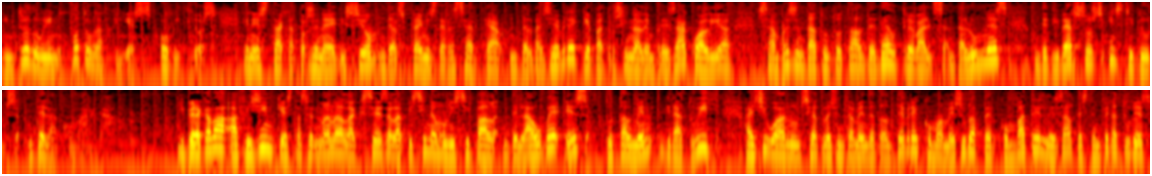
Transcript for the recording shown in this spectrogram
introduint fotografies o vídeos. En esta 14a edició dels Premis de Recerca del Bagebre, que patrocina l'empresa Aqualia, s'han presentat un total de 10 treballs d'alumnes de diversos instituts de la comarca. I per acabar, afegint que esta setmana l'accés a la piscina municipal de l'AUBE és totalment gratuït. Així ho ha anunciat l'Ajuntament de Deltebre com a mesura per combatre les altes temperatures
